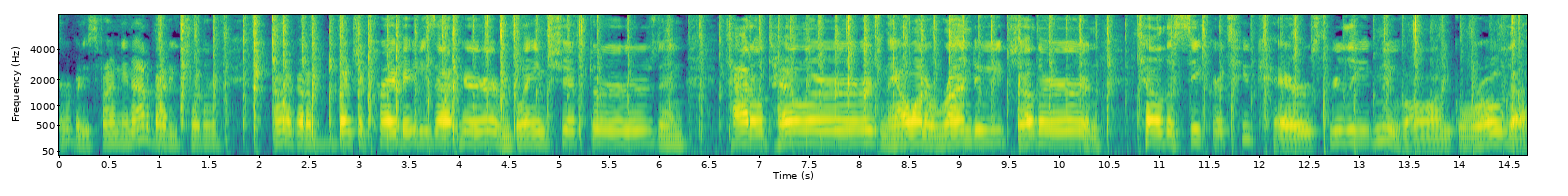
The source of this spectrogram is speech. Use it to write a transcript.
Everybody's finding out about each other. Oh, I got a bunch of crybabies out here and blame shifters and tattletellers. And they all want to run to each other and tell the secrets. Who cares? Really, move on. Grow the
